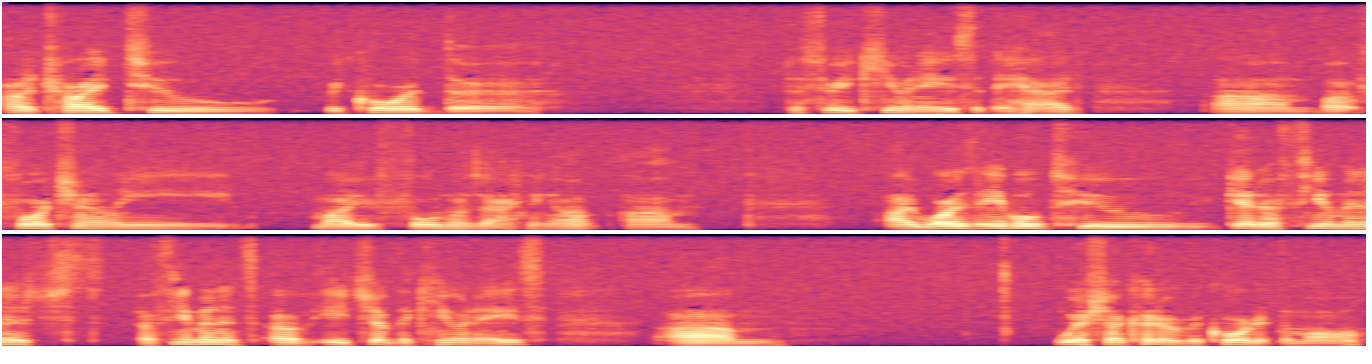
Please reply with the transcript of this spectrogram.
I tried to record the the three Q and A's that they had, um, but fortunately my phone was acting up. Um, I was able to get a few minutes a few minutes of each of the Q and A's. Um, wish I could have recorded them all.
